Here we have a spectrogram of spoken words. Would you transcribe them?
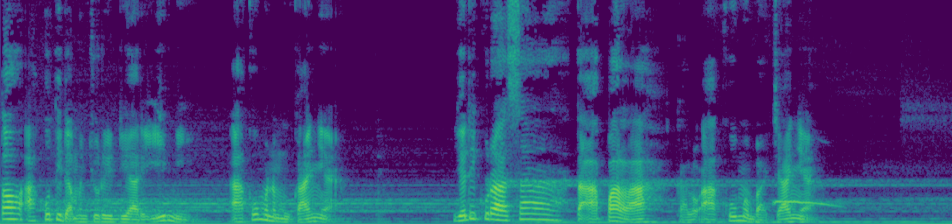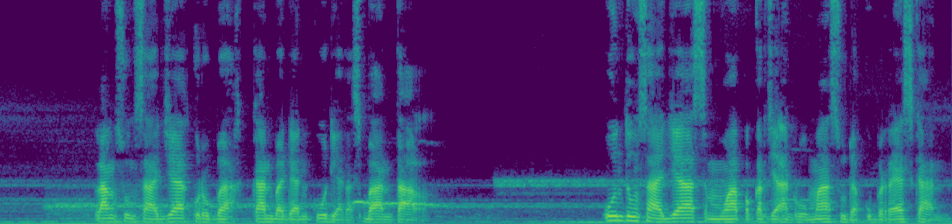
Toh, aku tidak mencuri diari ini. Aku menemukannya. Jadi, kurasa tak apalah kalau aku membacanya. Langsung saja kurubahkan badanku di atas bantal. Untung saja semua pekerjaan rumah sudah kubereskan.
